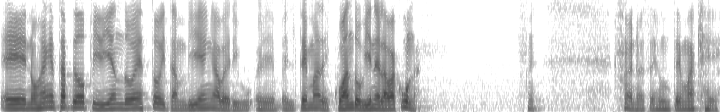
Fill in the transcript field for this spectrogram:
Eh, nos han estado pidiendo esto y también eh, el tema de cuándo viene la vacuna. bueno, ese es un tema que,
